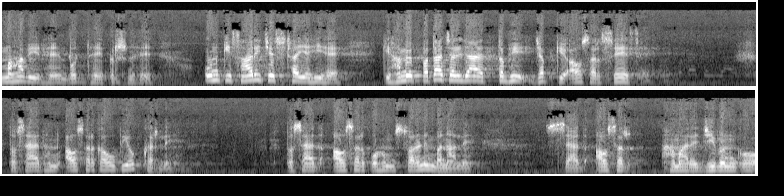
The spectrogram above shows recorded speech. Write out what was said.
महावीर हैं, बुद्ध हैं, कृष्ण हैं, उनकी सारी चेष्टा यही है कि हमें पता चल जाए तभी जबकि अवसर शेष है। तो शायद हम अवसर का उपयोग कर लें। तो शायद अवसर को हम स्वर्णिम बना लें। शायद अवसर हमारे जीवन को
